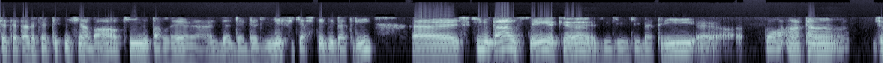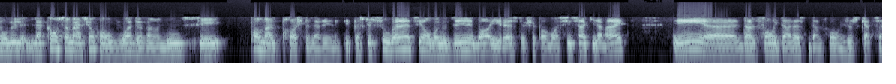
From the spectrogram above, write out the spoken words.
c'était avec un technicien à bord qui nous parlait de, de l'efficacité des batteries. Euh, ce qui nous parle, c'est que les, batteries, euh, en temps, si on veut, la consommation qu'on voit devant nous, c'est pas mal proche de la réalité. Parce que souvent, on va nous dire, bon, il reste, je sais pas moi, 600 kilomètres, et euh, dans le fond, il t'en reste, dans le fond, juste 400.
